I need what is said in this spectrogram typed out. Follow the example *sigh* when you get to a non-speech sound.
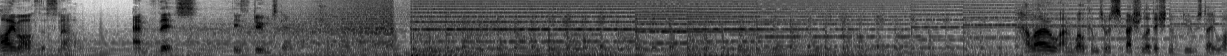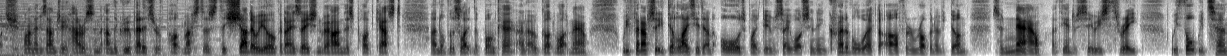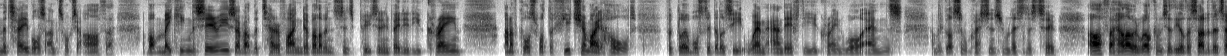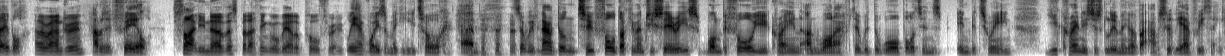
I'm Arthur Snell, and this is Doomsday Watch. Hello and welcome to a special edition of Doomsday Watch. My name's Andrew Harrison. I'm the group editor of Podmasters, the shadowy organisation behind this podcast and others like The Bunker and Oh God What Now. We've been absolutely delighted and awed by Doomsday Watch and the incredible work that Arthur and Robin have done. So now, at the end of series three, we thought we'd turn the tables and talk to Arthur about making the series, about the terrifying developments since Putin invaded Ukraine, and of course what the future might hold for global stability when and if the Ukraine war ends. And we've got some questions from listeners too. Arthur, hello and welcome to the other side of the table. Hello, Andrew. How does it feel? Slightly nervous, but I think we'll be able to pull through. We have ways of making you talk. Um, *laughs* so we've now done two full documentary series, one before Ukraine and one after, with the war bulletins in between. Ukraine is just looming over absolutely everything.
